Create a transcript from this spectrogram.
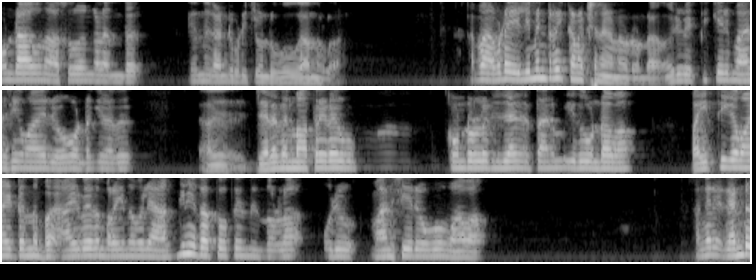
ഉണ്ടാകുന്ന അസുഖങ്ങൾ എന്ത് എന്ന് കണ്ടുപിടിച്ചുകൊണ്ട് പോവുക എന്നുള്ളതാണ്. അപ്പോൾ അവിടെ എലിമെന്ററി കണക്ഷനാണ് അവിടെ ഉണ്ടാകുന്നത് ഒരു വ്യക്തിക്ക് ഒരു മാനസികമായ രോഗം ഉണ്ടെങ്കിൽ അത് ജലതന്മാത്രയുടെ കൊണ്ടുള്ളൊരു ജ- തനം ഇതും ഉണ്ടാവാം. വൈദികമായിട്ടെന്ന് ആയുർവേദം പറയുന്ന പോലെ അഗ്നി തത്വത്തിൽ നിന്നുള്ള ഒരു മാനസിക രോഗവും ആവാം. അങ്ങനെ രണ്ട്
